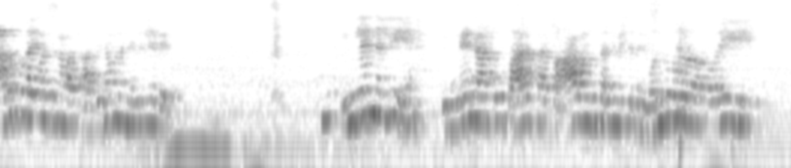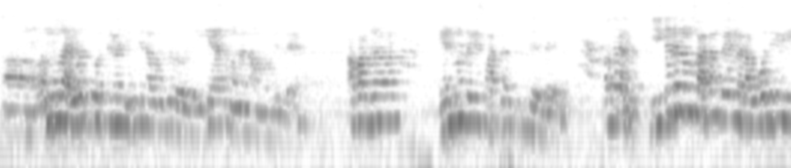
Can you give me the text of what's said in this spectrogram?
ಆದ್ರೂ ಕೂಡ ಇವತ್ತು ನಾವು ಆ- ದಿನವನ್ನ ನೆನಲೇಬೇಕು ಇಂಗ್ಲೆಂಡ್ನಲ್ಲಿ ಇಂಗ್ಲೆಂಡ್ ಆಯ್ತು ಭಾರತ ಆಯ್ತು ಆ ಒಂದು ಸನ್ನಿವೇಶದಲ್ಲಿ ಒಂದು ಆ, ಒಂದೂರ ಐವತ್ತು ವರ್ಷಗಳ ಹಿಂದಿನ ಒಂದು ಇತಿಹಾಸವನ್ನು ನಾವು ನೋಡಿದ್ರೆ, ಅವಾಗ ಹೆಣ್ಮಕ್ಳಿಗೆ ಸ್ವಾತಂತ್ರ್ಯ ಇರಲೇ ಇಲ್ಲ. ಹೌದಾ? ಈಗಲೇ ನಮ್ಗೆ ಸ್ವಾತಂತ್ರ್ಯ ಇಲ್ಲ. ನಾವು ಓದೀವಿ,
